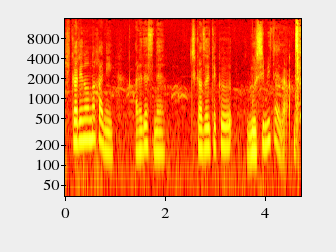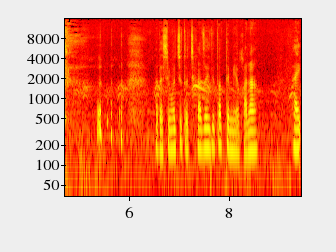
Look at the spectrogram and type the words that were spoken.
光の中にあれですね。近づいてく虫みたいな。私もちょっと近づいて撮ってみようかな。はい。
